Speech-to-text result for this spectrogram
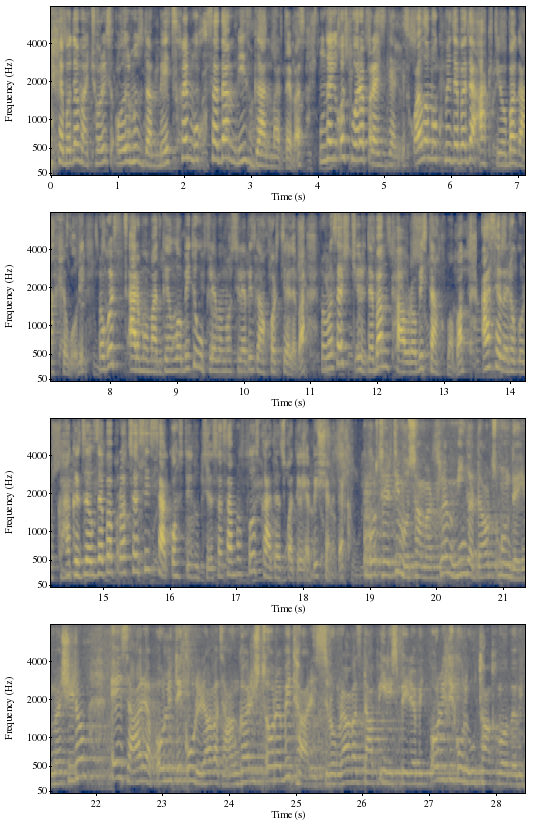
ეხებოდა მათ შორის 59 მუხსა და მის განმარტებას. უნდა იყოს თუ არა პრეზიდენტის ყველა მოქმედება და აქტივობა განხილული, როგორც წარმომადგენლობითი უფლებამოსილების განხორციელება, რომელსაც სჭირდება მთავრობის თანხმობა. ასევე როგორ გაგრძელდება პროცესი საკონსტიტუციო სასამართლოს გადაწყვეტილების შემდეგ. როგორც ერთი მოსამართლე მინდა დავრწმუნდე იმაში, რომ ეს არა პოლიტიკური რაღაც ანგარიშწორებით არის, რომ რაღაც დაპირისპირებით, პოლიტიკური უთანხმოებებით,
